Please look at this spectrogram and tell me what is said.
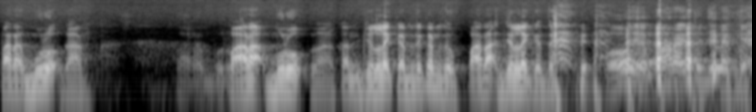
para buruk Kang buruk. parak buruk nah, kan jelek kan itu kan tuh parak jelek gitu Oh, ya parah itu jelek ya?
